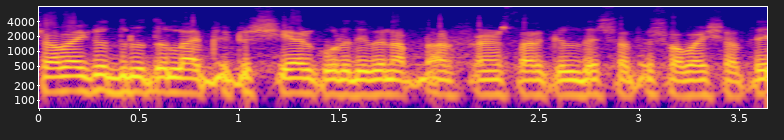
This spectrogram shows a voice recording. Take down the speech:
সবাই একটু দ্রুত লাইভটা একটু শেয়ার করে দেবেন আপনার ফ্রেন্ড সার্কেলদের সাথে সবার সাথে।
